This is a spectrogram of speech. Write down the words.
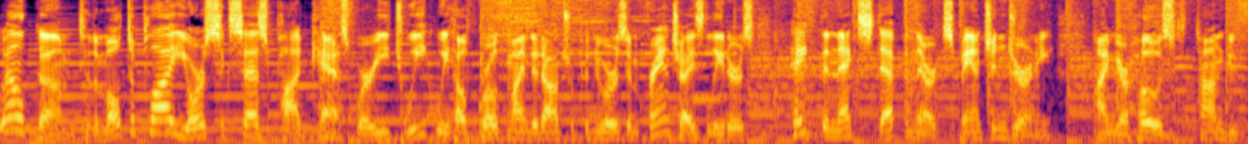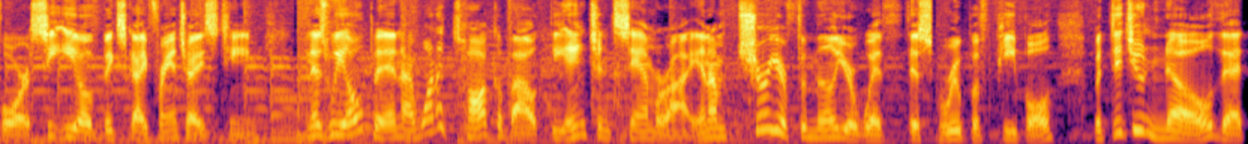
Welcome to the Multiply Your Success podcast, where each week we help growth minded entrepreneurs and franchise leaders take the next step in their expansion journey. I'm your host, Tom Dufour, CEO of Big Sky Franchise Team. And as we open, I want to talk about the ancient samurai. And I'm sure you're familiar with this group of people, but did you know that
